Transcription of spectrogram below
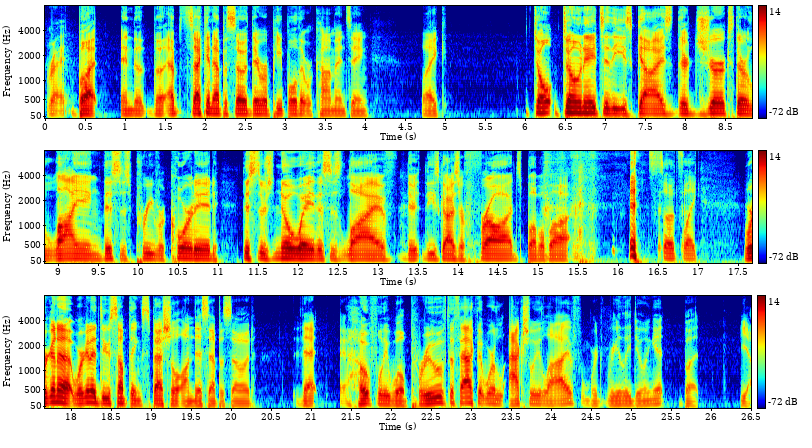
Right. But in the the ep- second episode, there were people that were commenting, like, "Don't donate to these guys. They're jerks. They're lying. This is pre-recorded. This there's no way this is live. They're, these guys are frauds. Blah blah blah." so it's like we're gonna we're gonna do something special on this episode that hopefully will prove the fact that we're actually live. We're really doing it. But Yeah,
